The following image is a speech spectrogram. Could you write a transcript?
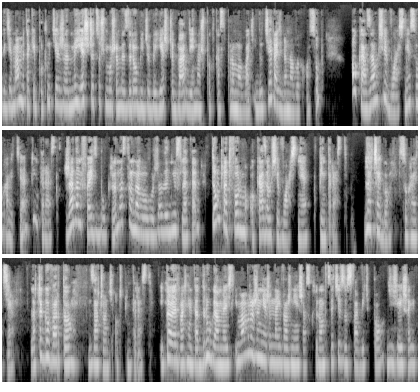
gdzie mamy takie poczucie, że my jeszcze coś możemy zrobić, żeby jeszcze bardziej nasz podcast promować i docierać do nowych osób, okazał się właśnie, słuchajcie, Pinterest. Żaden Facebook, żadna strona www, żaden newsletter. Tą platformą okazał się właśnie Pinterest. Dlaczego? Słuchajcie, dlaczego warto zacząć od Pinterest? I to jest właśnie ta druga myśl i mam wrażenie, że najważniejsza, z którą chcecie zostawić po dzisiejszej,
